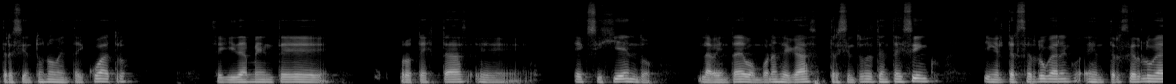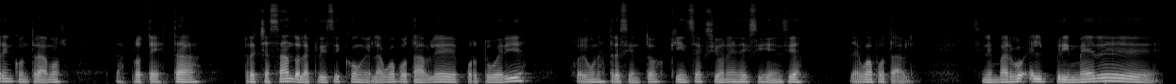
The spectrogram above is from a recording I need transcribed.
394. Seguidamente, protestas exigiendo la venta de bombonas de gas, 375. Y en el tercer lugar, en tercer lugar encontramos las protestas rechazando la crisis con el agua potable por tubería. Fueron unas 315 acciones de exigencia de agua potable. Sin embargo, el primer eh,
